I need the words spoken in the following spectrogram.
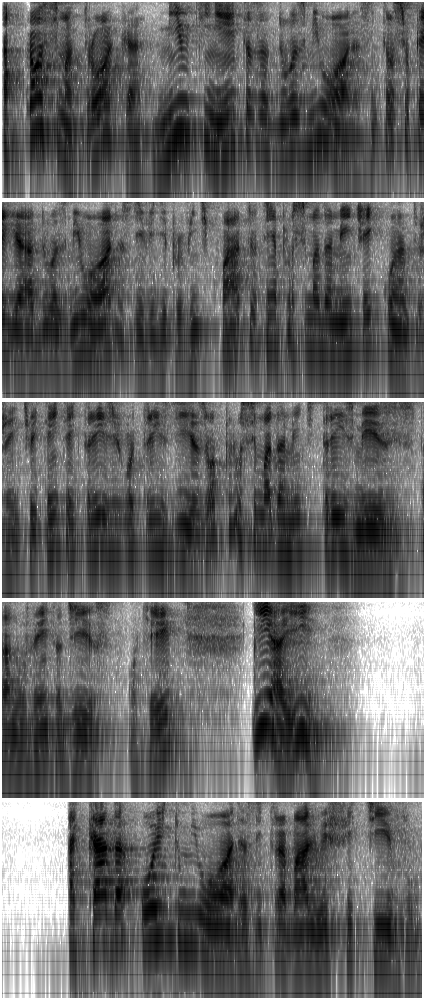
A próxima troca, 1.500 a 2.000 horas. Então, se eu pegar 2.000 horas, dividir por 24, eu tenho aproximadamente aí quanto, gente? 83,3 dias, ou aproximadamente 3 meses, tá? 90 dias, ok? E aí, a cada 8 mil horas de trabalho efetivo.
